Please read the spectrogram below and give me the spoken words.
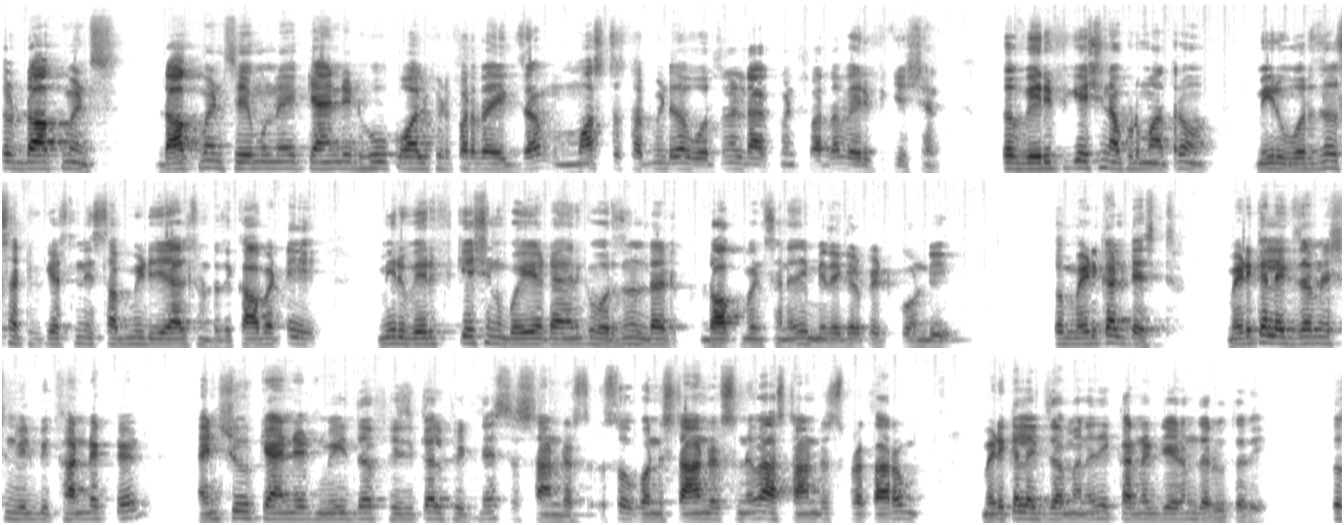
సో డాక్యుమెంట్స్ డాక్యుమెంట్స్ ఏమున్నాయి? Candidate who qualified for the exam must submit the original documents for the verification so verification అప్పుడు మాత్రం మీరు ఒరిజినల్ సర్టిఫికేట్స్ని సబ్మిట్ చేయాల్సి ఉంటుంది. కాబట్టి మీరు వెరిఫికేషన్ పోయే టైంకి ఒరిజినల్ డాక్యుమెంట్స్ అనేది మీ దగ్గర పెట్టుకోండి. So medical test medical examination will be conducted ensure candidate meet the physical fitness standards so కొన్ని స్టాండర్డ్స్ ఉన్నవి. ఆ స్టాండర్డ్స్ ప్రకారం మెడికల్ ఎగ్జామ్ అనేది కండక్ట్ చేయడం జరుగుతుంది. సో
